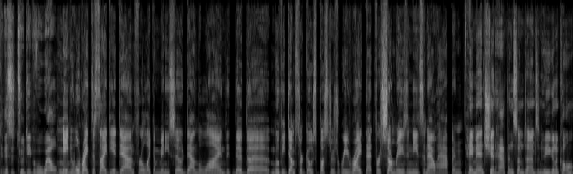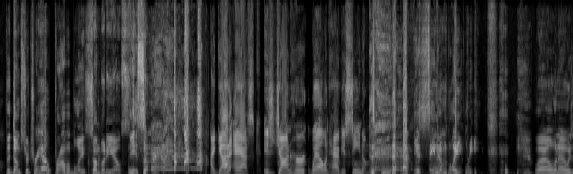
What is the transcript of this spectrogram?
This is too deep of a well. Maybe we'll write this idea down for like a mini-sode down the line. The, the the movie dumpster Ghostbusters rewrite that for some reason needs to now happen. Hey man, shit happens sometimes, and who you gonna call? The dumpster trio? Probably. Somebody else. Yeah, so- I gotta ask: Is John Hurt well, and have you seen him? have you seen him lately? Well, when I was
